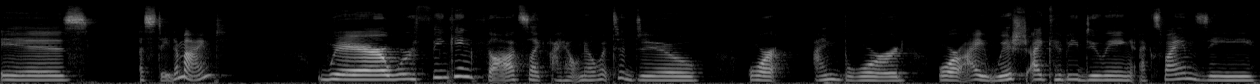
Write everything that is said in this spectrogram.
is a state of mind where we're thinking thoughts like, I don't know what to do, or I'm bored, or I wish I could be doing X, Y, and Z.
